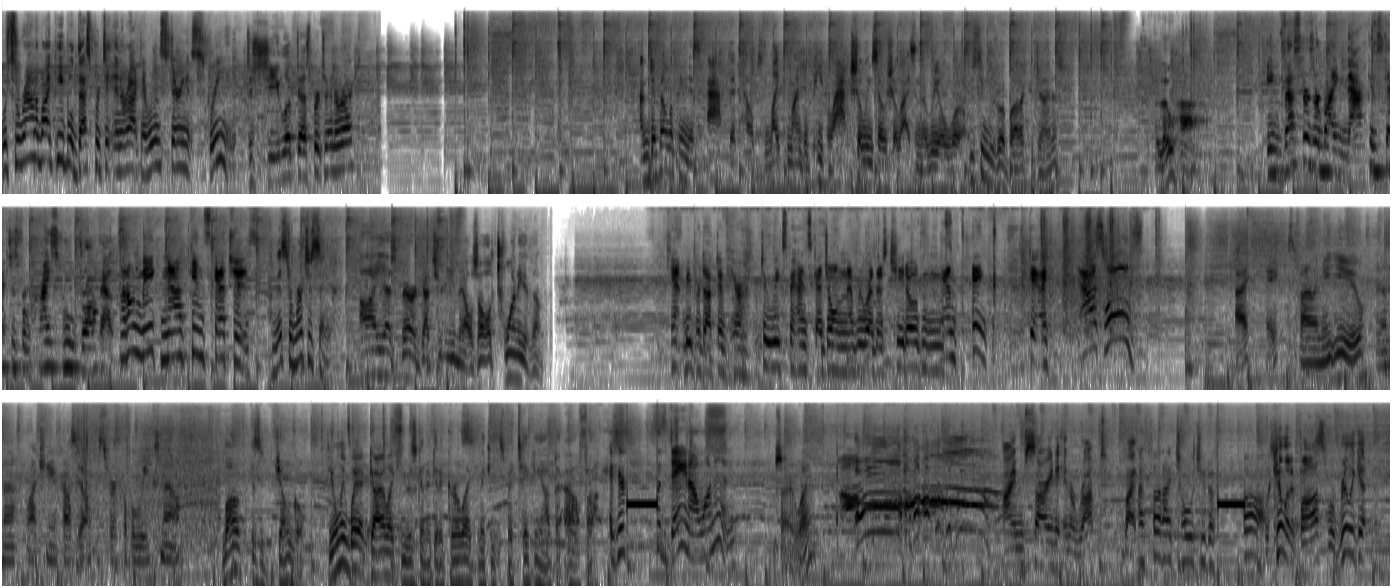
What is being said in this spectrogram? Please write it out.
We're surrounded by people desperate to interact. Everyone's staring at screens. Does she look desperate to interact? I'm developing this app that helps like-minded people actually socialize in the real world. You seen these robotic vaginas? Aloha. Investors are buying napkin sketches from high school dropouts. I don't make napkin sketches. Mr. Murchison, Ah, yes, Barrett, got your emails, all 20 of them. Can't be productive here. Two weeks behind schedule, and everywhere there's Cheetos and can't think. Okay, I, assholes! Hi, hey, to finally meet you. Been uh, watching you across the office for a couple weeks now. Love is a jungle. The only way a guy like you is gonna get a girl like Mickey is by taking out the alpha. If you're with Dane, I want in. I'm sorry, what? Oh! I'm sorry to interrupt, but I thought I told you to off. We're killing it, boss. We're really getting it.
